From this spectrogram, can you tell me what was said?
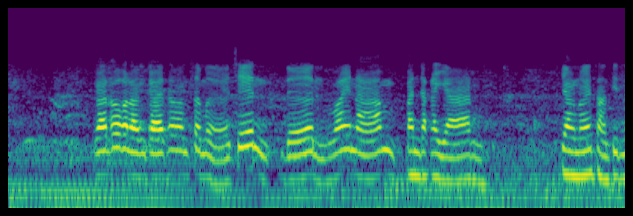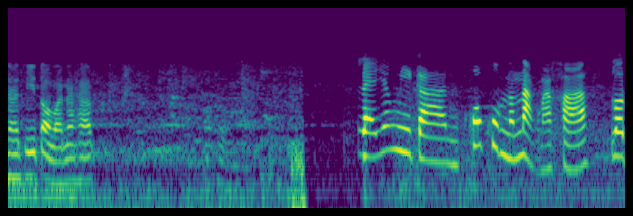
2. การออกกำลังกายสม่ำเสมอ เช่น เดินว่ายน้ำปั่นจักรยาน อย่างน้อย 30 นาทีต่อวันนะครับ และยังมีการควบคุมน้ำหนักนะคะ ลด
